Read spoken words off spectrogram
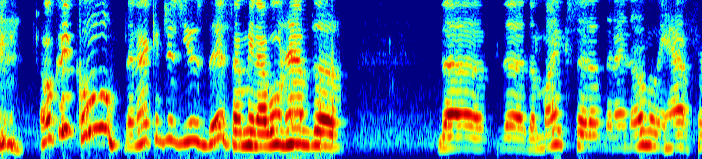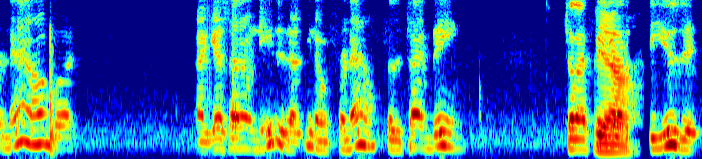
okay, cool. Then I can just use this. I mean, I won't have the the the the mic setup that I normally have for now, but I guess I don't need it, uh, you know, for now, for the time being till I figure yeah. out how to use it.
